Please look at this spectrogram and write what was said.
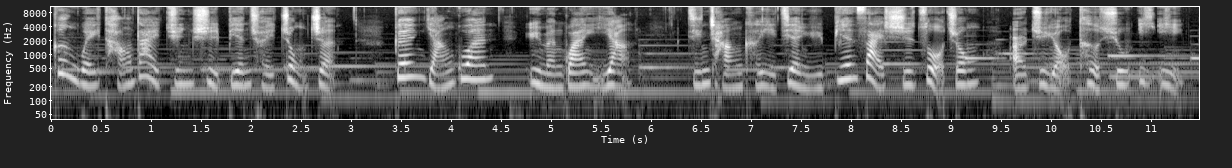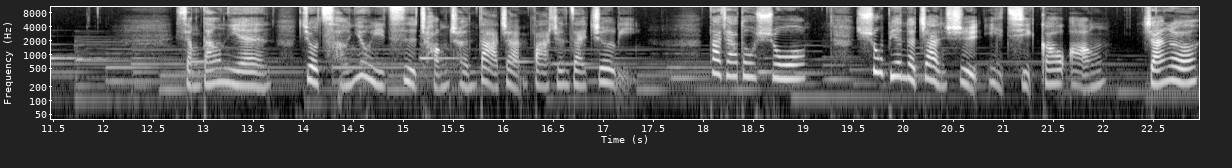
更为唐代军事边陲重镇，跟阳关、玉门关一样，经常可以见于边塞诗作中，而具有特殊意义。想当年，就曾有一次长城大战发生在这里，大家都说戍边的战士意气高昂，然而，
